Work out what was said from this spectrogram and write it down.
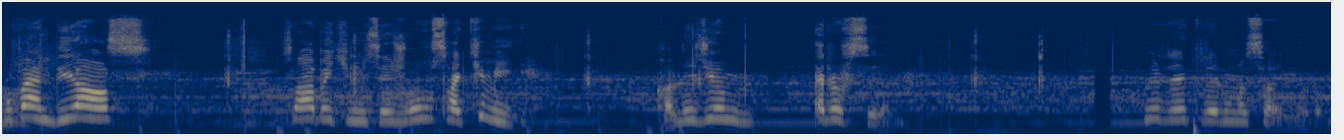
Ruben Diaz. Sağ bekim ise Jos Hakimi. Kalecim Ederson. Yedeklerimi sayıyorum.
